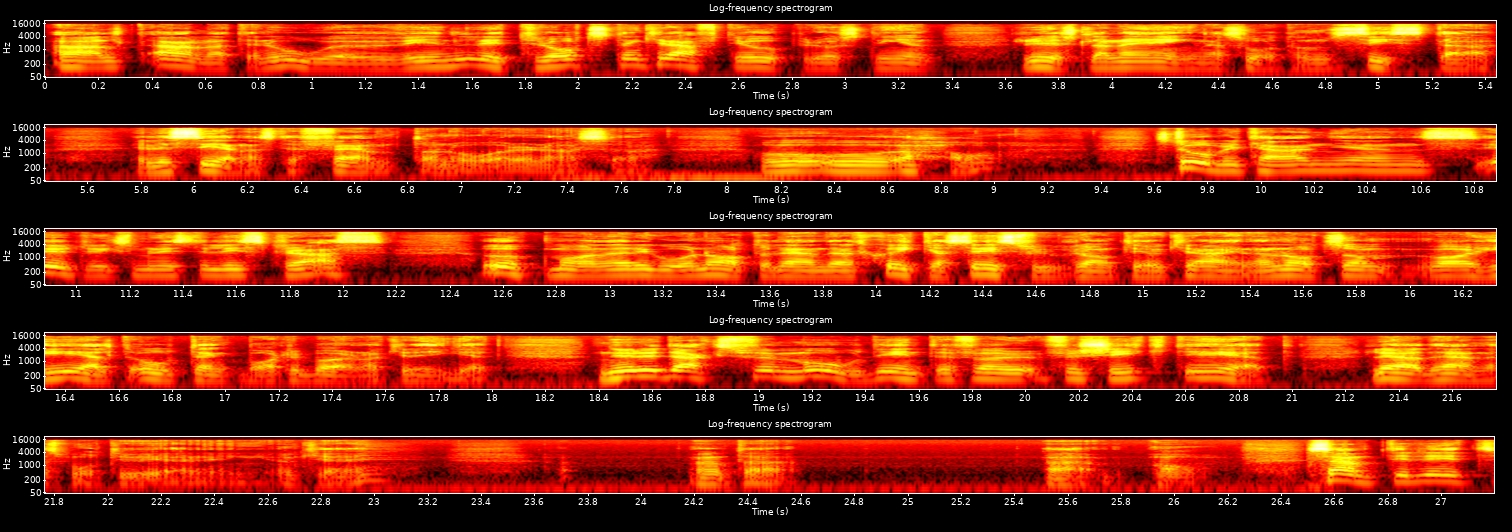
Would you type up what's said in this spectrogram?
allt annat än oövervinnelig trots den kraftiga upprustningen Ryssland har ägnat sig åt de sista eller senaste 15 åren alltså. Och, och jaha, Storbritanniens utrikesminister Liz Truss uppmanade igår NATO-länder att skicka stridsflygplan till Ukraina, något som var helt otänkbart i början av kriget. Nu är det dags för mod, inte för försiktighet, löd hennes motivering. Okej, okay. vänta. Ah, oh. Samtidigt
